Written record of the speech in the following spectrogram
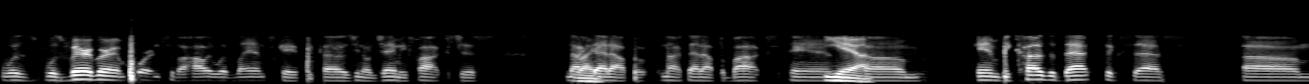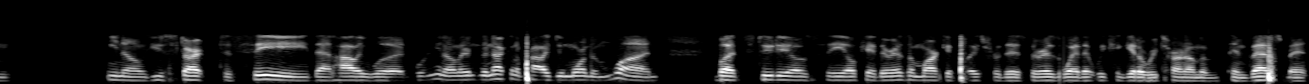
was was very, very important to the Hollywood landscape because, you know, Jamie Foxx just knocked Right. that out the knocked that out the box. And Yeah. um and because of that success, um, you know, you start to see that Hollywood, well, you know, they're they're not going to probably do more than one, but studios see, okay, there is a marketplace for this. There is a way that we can get a return on the investment.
